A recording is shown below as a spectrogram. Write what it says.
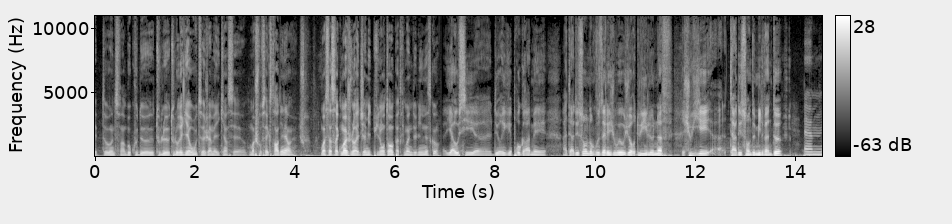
Heptones, enfin beaucoup de tout le tout le reggae roots jamaïcain. C'est moi je trouve ça extraordinaire. ouais. Moi ça serait que moi je l'aurais déjà mis depuis longtemps au patrimoine de l'UNESCO. Il y a aussi euh, du reggae programmé à Terre du Son. Donc, vous allez jouer aujourd'hui, le 9 juillet, à Terre du Son 2022. Euh,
